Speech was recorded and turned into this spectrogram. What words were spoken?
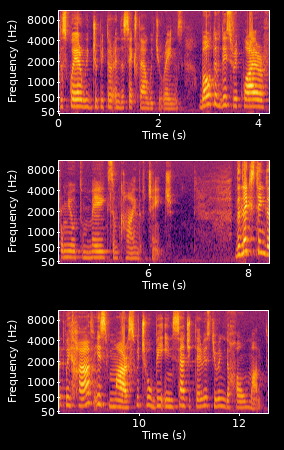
the square with Jupiter and the sextile with Uranus. Both of these require from you to make some kind of change. The next thing that we have is Mars, which will be in Sagittarius during the whole month.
